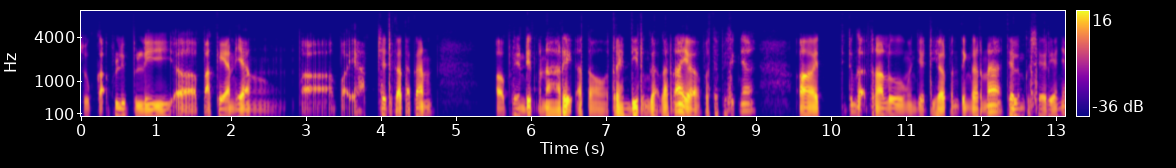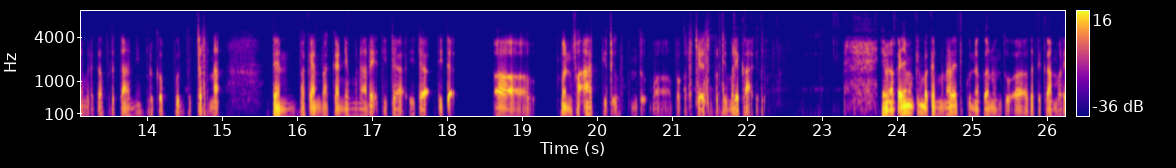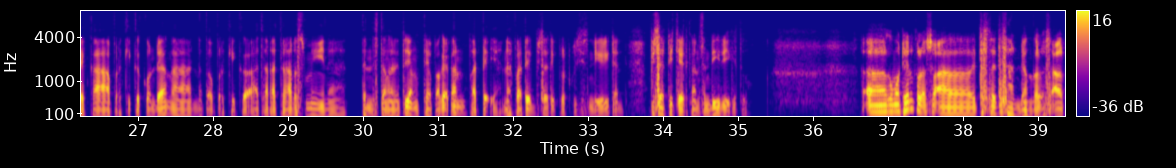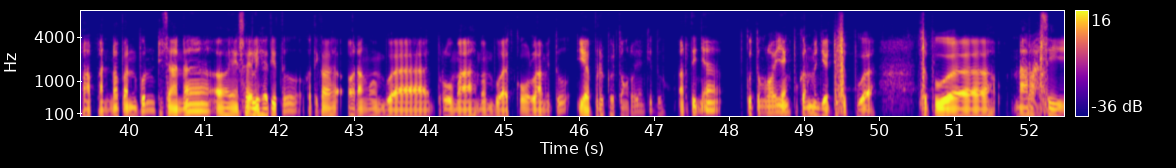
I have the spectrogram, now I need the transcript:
suka beli-beli uh, pakaian yang uh, apa ya bisa dikatakan uh, branded menarik atau trendy itu enggak karena ya pada basicnya uh, itu enggak terlalu menjadi hal penting karena dalam kesehariannya mereka bertani, berkebun, beternak dan pakaian-pakaian yang menarik tidak tidak tidak uh, manfaat gitu untuk uh, pekerja seperti mereka gitu. Ya makanya mungkin pakaian menarik digunakan untuk uh, ketika mereka pergi ke kondangan atau pergi ke acara-acara resmi. Nah, dan sedangkan itu yang dia pakai kan batik ya. Nah, batik bisa diproduksi sendiri dan bisa dijahitkan sendiri gitu. Uh, kemudian kalau soal itu tadi sandang, kalau soal papan, papan pun di sana uh, yang saya lihat itu ketika orang membuat rumah, membuat kolam itu ya bergotong royong gitu. Artinya gotong royong bukan menjadi sebuah sebuah narasi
